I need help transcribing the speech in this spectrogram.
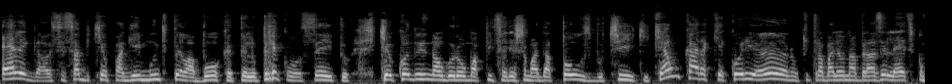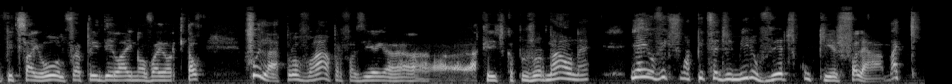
É legal. Você sabe que eu paguei muito pela boca, pelo preconceito, que eu, quando inaugurou uma pizzaria chamada Pose Boutique, que é um cara que é coreano, que trabalhou na Brasa Elétrica, um pizzaiolo, foi aprender lá em Nova York e tal. Fui lá provar para fazer a, a crítica para o jornal, né? E aí eu vi que tinha uma pizza de milho verde com queijo. Falei, ah, mas que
